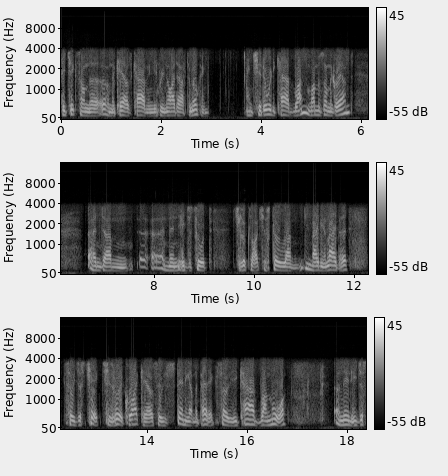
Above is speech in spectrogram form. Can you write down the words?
he checks on the on the cows calving every night after milking, and she'd already calved one. One was on the ground, and um, uh, and then he just thought she looked like she was still um, maybe in labour. So he just checked. She's a very quiet cow, so he's standing up in the paddock. So he carved one more, and then he just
